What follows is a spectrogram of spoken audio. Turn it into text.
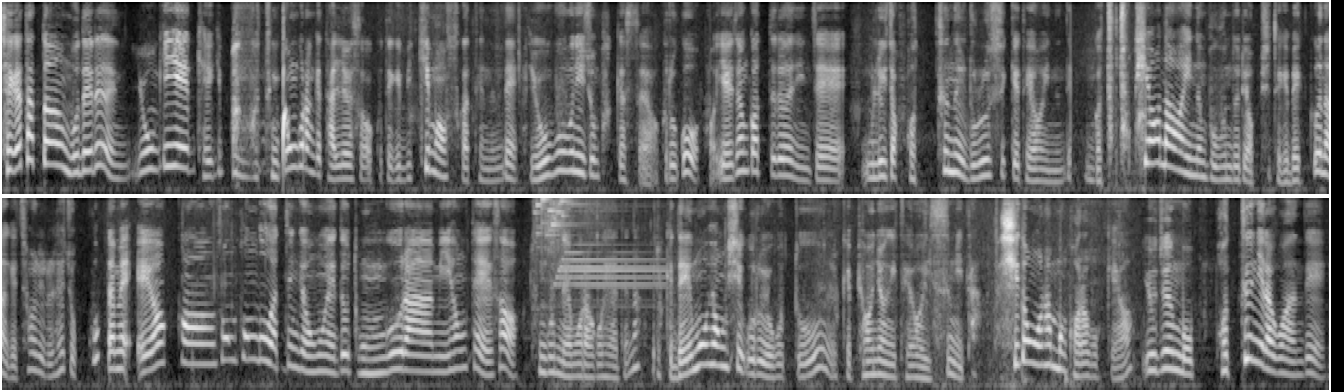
제가 탔던 모델은 여기에 계기판 같은 동그란 게 달려 있어 갖고 되게 미키마우스 같았는데 이 부분이 좀 바뀌었어요. 그리고 예전 것들은 이제 물리적 버튼을 누를 수 있게 되어 있는데 뭔가 툭툭 튀어나와 있는 부분들이 없이 되게 매끈하게 처리를 해줬고 그다음에 에어컨 송풍구 같은 경우에도 동그라미 형태에서 둥근 네모라고 해야 되나? 이렇게 네모 형식으로 이것도 이렇게 변형이 되어 있습니다. 자, 시동을 한번 걸어 볼게요. 요즘 뭐 버튼이라고 하는데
